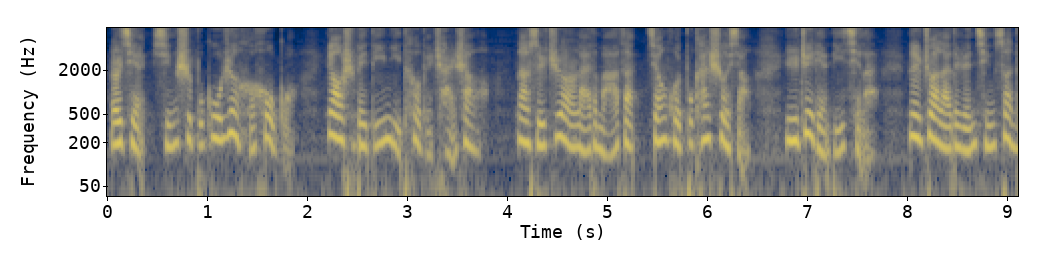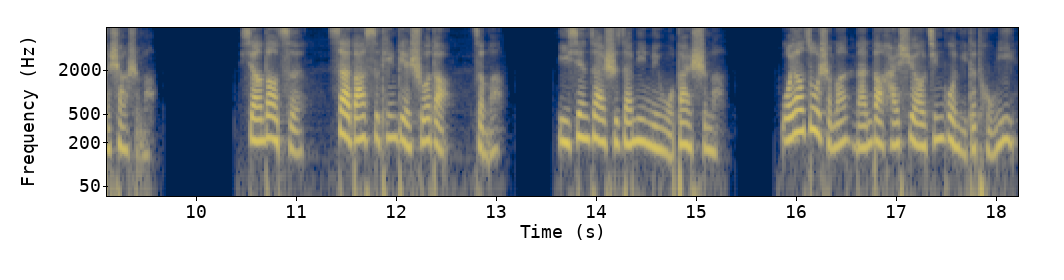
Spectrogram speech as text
而且行事不顾任何后果。要是被迪米特给缠上了，那随之而来的麻烦将会不堪设想。与这点比起来，那赚来的人情算得上什么？想到此，塞巴斯汀便说道：“怎么，你现在是在命令我办事吗？我要做什么，难道还需要经过你的同意？”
